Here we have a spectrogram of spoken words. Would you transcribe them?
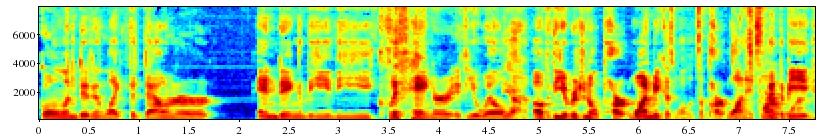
Golan didn't like the downer ending, the the cliffhanger, if you will, Yeah. of the original part one. Because well, it's a part one. It's, part meant to be one.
